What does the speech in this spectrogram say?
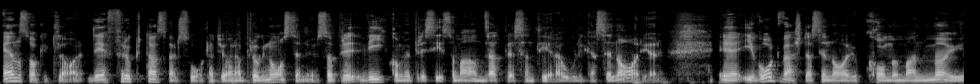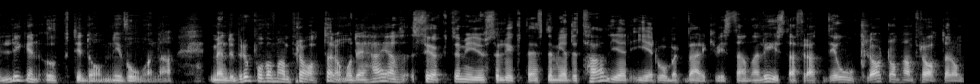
En sak är klar, det är fruktansvärt svårt att göra prognoser nu så vi kommer precis som andra att presentera olika scenarier. Eh, I vårt värsta scenario kommer man möjligen upp till de nivåerna men det beror på vad man pratar om och det är här jag sökte med ljus och lykta efter mer detaljer i Robert Bergqvists analys därför att det är oklart om han pratar om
